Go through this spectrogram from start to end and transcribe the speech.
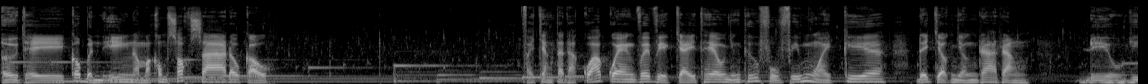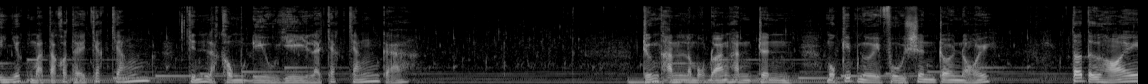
ừ thì có bình yên nào mà không xót xa đâu cậu. Phải chăng ta đã quá quen với việc chạy theo những thứ phù phiếm ngoài kia để chợt nhận ra rằng điều duy nhất mà ta có thể chắc chắn chính là không điều gì là chắc chắn cả. Trưởng thành là một đoạn hành trình, một kiếp người phù sinh trôi nổi. Tớ tự hỏi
